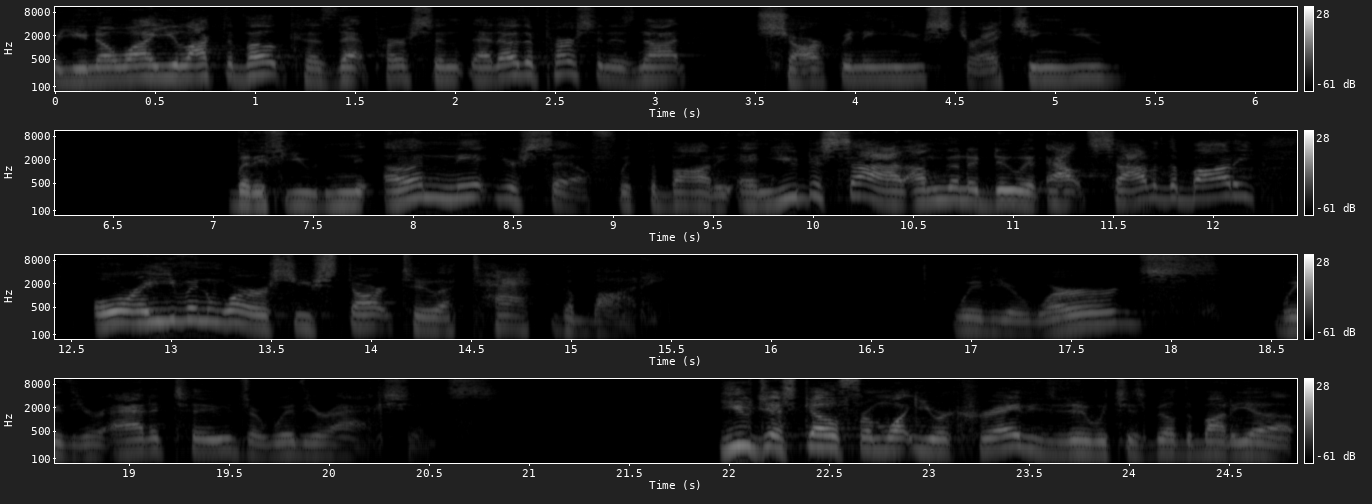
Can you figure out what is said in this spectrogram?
Well, you know why you like the boat? Because that person, that other person is not sharpening you, stretching you, but if you unknit yourself with the body and you decide, I'm going to do it outside of the body, or even worse, you start to attack the body with your words, with your attitudes, or with your actions. You just go from what you were created to do, which is build the body up,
